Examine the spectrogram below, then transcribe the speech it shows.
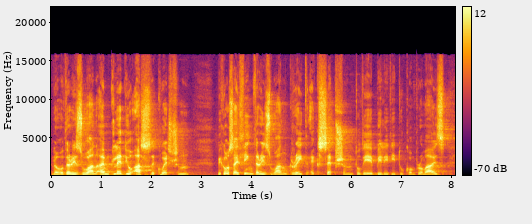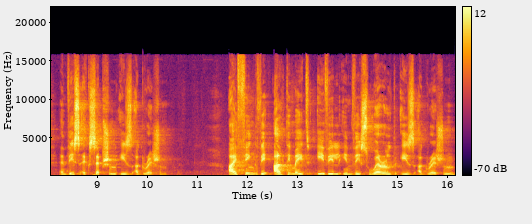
No, there is one, I'm glad you asked the question because I think there is one great exception to the ability to compromise, and this exception is aggression. I think the ultimate evil in this world is aggression,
